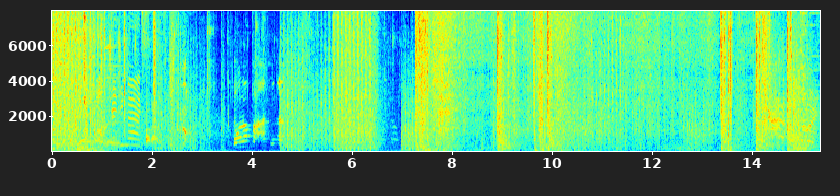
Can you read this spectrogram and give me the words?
si o le eh, Changing mags. pararon. Toda la página. Lead.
